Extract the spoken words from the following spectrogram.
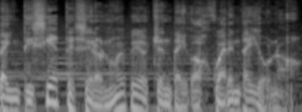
2709-8241.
